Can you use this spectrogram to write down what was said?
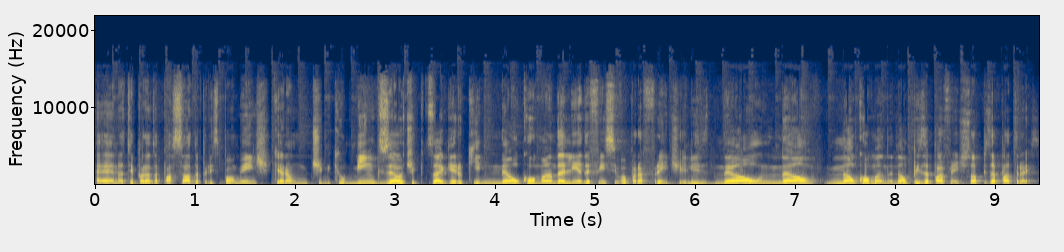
é, na temporada passada, principalmente, que era um time que o Mings é o tipo de zagueiro que não comanda a linha defensiva para frente. Ele não, não, não comanda, não pisa para frente, só pisa para trás.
